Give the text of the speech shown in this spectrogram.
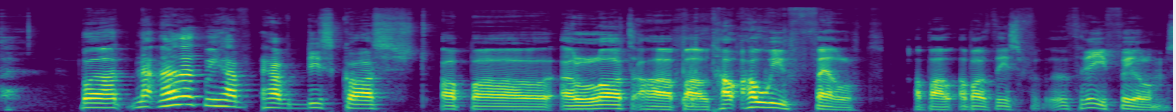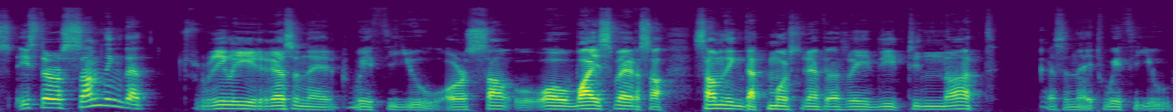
but now, now that we have have discussed about a lot about how, how we felt about about these three films, is there something that really resonated with you, or some, or vice versa, something that most definitely did not resonate with you?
